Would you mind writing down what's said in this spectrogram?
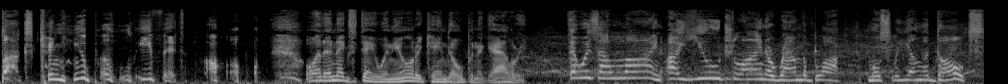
bucks. Can you believe it? Oh. Well, the next day when the owner came to open the gallery, there was a line, a huge line around the block, mostly young adults.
